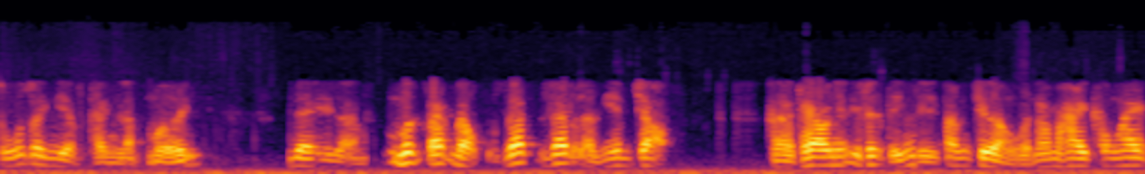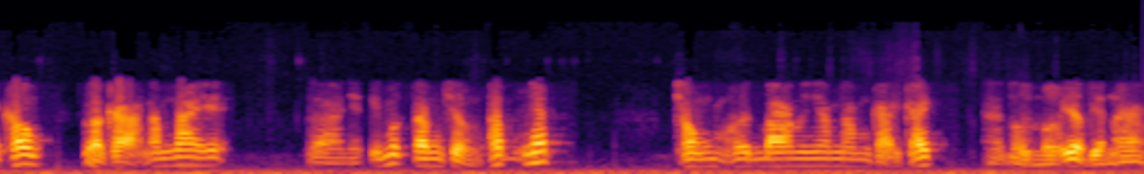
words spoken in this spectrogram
số doanh nghiệp thành lập mới. Đây là mức tác động rất rất là nghiêm trọng. Ờ, theo những sự tính thì tăng trưởng của năm 2020 và cả năm nay ấy, là những cái mức tăng trưởng thấp nhất trong hơn 35 năm cải cách à, đổi mới ở Việt Nam.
